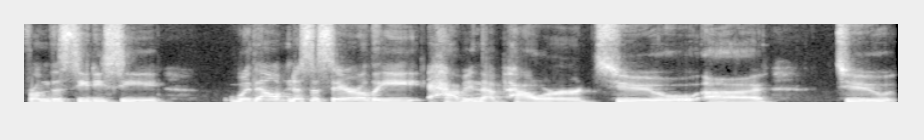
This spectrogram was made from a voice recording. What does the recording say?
from the CDC without necessarily having that power to uh, to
